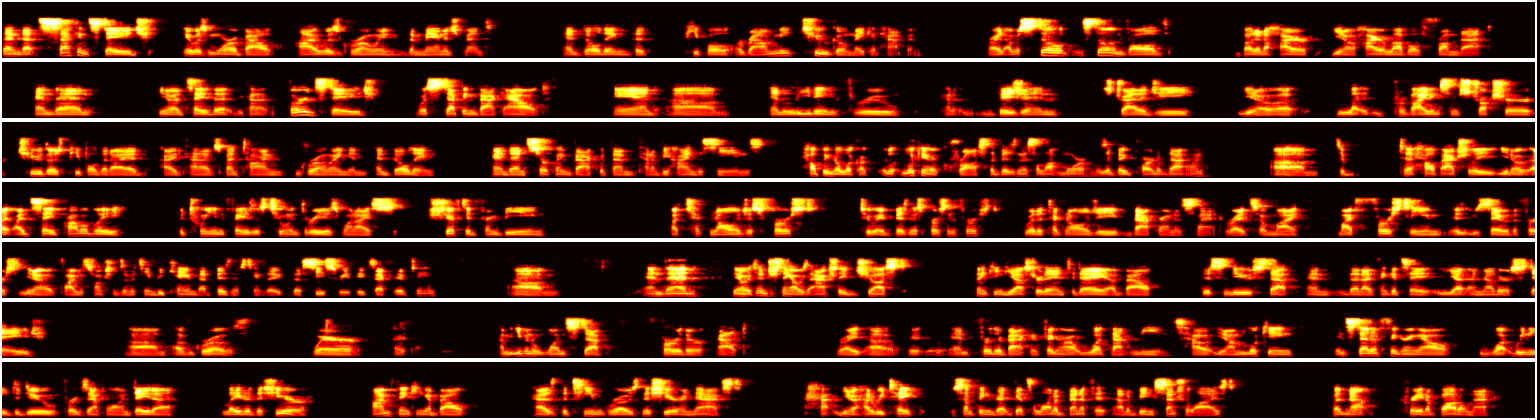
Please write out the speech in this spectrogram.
Then that second stage it was more about i was growing the management and building the people around me to go make it happen right? I was still still involved but at a higher you know higher level from that. And then you know i'd say that the kind of third stage was stepping back out and um, and leading through kind of vision strategy you know uh, le- providing some structure to those people that i had i had kind of spent time growing and, and building and then circling back with them kind of behind the scenes helping to look looking across the business a lot more was a big part of that one. Um, to to help actually you know I, would say probably between phases two and three is when I s- shifted from being a technologist first to a business person first with a technology background and slant right? So my my first team, you say with the first, you know, five dysfunctions of a team became that business team, the, the C-suite, the executive team. Um, and then, you know, it's interesting. I was actually just thinking yesterday and today about this new step and that I think it's a yet another stage um, of growth where I, I'm even one step further out right? Uh, and further back and figuring out what that means. How, you know, I'm looking, instead of figuring out what we need to do, for example, on data later this year, I'm thinking about as the team grows this year and next, how, you know, how do we take something that gets a lot of benefit out of being centralized, but not create a bottleneck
